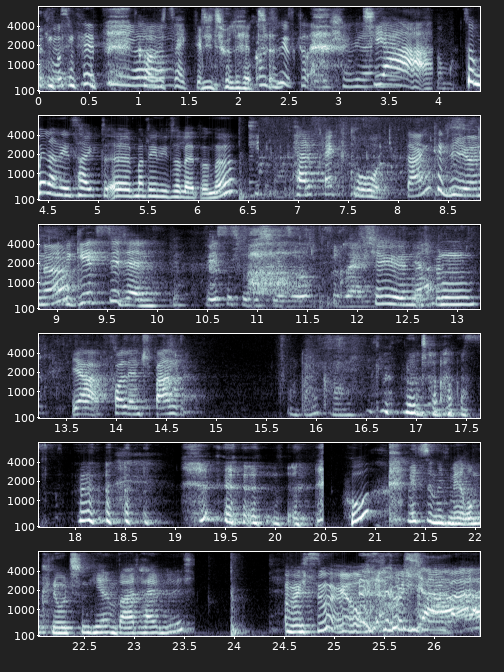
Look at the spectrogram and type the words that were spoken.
Ich muss ein Pipi. Komm, ich zeig dir die Toilette. Kommst du jetzt gerade eigentlich schon wieder? Tja. So, Melanie zeigt äh, Madeleine die Toilette, ne? Perfekto. Danke dir, ne? Wie geht's dir denn? Wie ist es für dich hier so zu sein? Schön. Ich bin ja voll entspannt. Huch. Willst du mit mir rumknutschen hier im Bad heimlich? Willst du mit mir rumknutschen? Ja.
